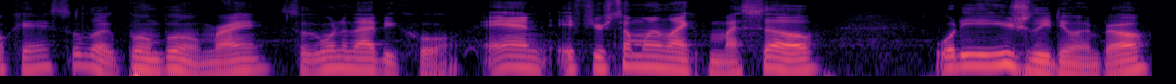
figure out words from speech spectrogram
Okay, so look, boom, boom, right? So wouldn't that be cool? And if you're someone like myself, what are you usually doing, bro?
